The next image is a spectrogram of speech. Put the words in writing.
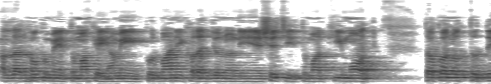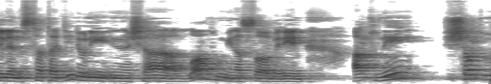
আল্লাহর হুকুমে তোমাকে আমি কোরবানি করার জন্য নিয়ে এসেছি। তোমার কি মত? তখন উত্তর দিলেন আপনি স্বপ্ন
